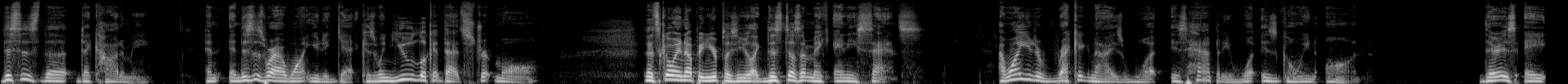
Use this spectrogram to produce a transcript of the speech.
This is the dichotomy. And, and this is where I want you to get. Because when you look at that strip mall that's going up in your place and you're like, this doesn't make any sense, I want you to recognize what is happening, what is going on. There is a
